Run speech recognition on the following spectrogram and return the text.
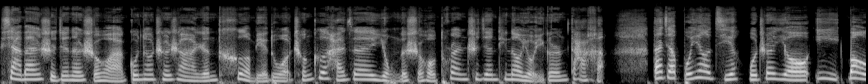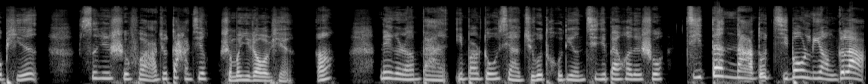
下班时间的时候啊，公交车上啊人特别多，乘客还在涌的时候，突然之间听到有一个人大喊：“大家不要急，我这有易爆品。”司机师傅啊就大惊：“什么易爆品？”啊！那个人把一包东西啊举过头顶，气急败坏的说：“鸡蛋呐，都挤爆两个啦！”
